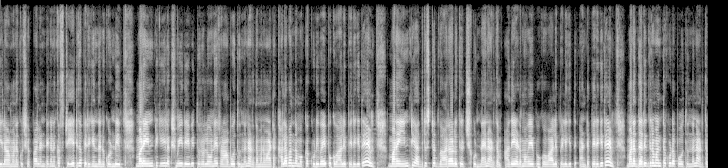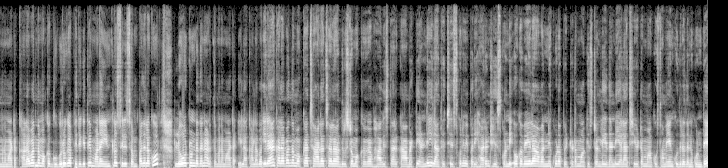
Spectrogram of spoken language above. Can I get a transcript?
ఇలా మనకు చెప్పాలంటే కనుక స్ట్రేట్గా పెరిగిందనుకోండి మన ఇంటికి లక్ష్మీదేవి త్వరలోనే రాబోతుందని అర్థం అనమాట కలబంద మొక్క కుడివైపు ఒక వాలి పెరిగితే మన ఇంటి అదృష్ట ద్వారాలు తెరుచుకుంటున్నాయని అర్థం. అదే ఎడమవైపు ఒక వాలి పెరిగితే అంటే పెరిగితే మన దరిద్రం అంతా కూడా పోతుందని అర్థం అనమాట కలబందం ఒక గుబురుగా పెరిగితే మన ఇంట్లో సిరి సంపదలకు లోటు ఉండదని అర్థం అనమాట ఇలా కలబ ఇలా కలబంద మొక్క చాలా చాలా అదృష్ట మొక్కగా భావిస్తారు కాబట్టి అండి ఇలా తెచ్చేసుకొని మీ పరిహారం చేసుకోండి. ఒకవేళ అవన్నీ కూడా పెట్టడం మాకు ఇష్టం లేదండి అలా చేయటం మాకు సమయం కుదరదనుకుంటే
